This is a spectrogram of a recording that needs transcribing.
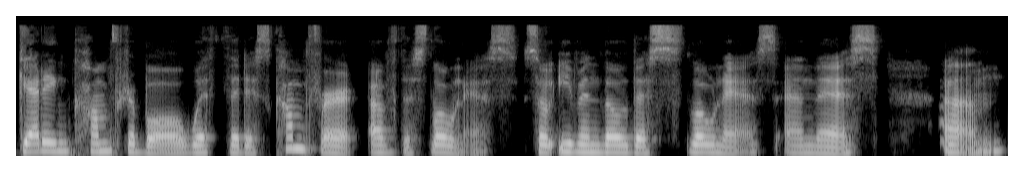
getting comfortable with the discomfort of the slowness. So even though this slowness and this um,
